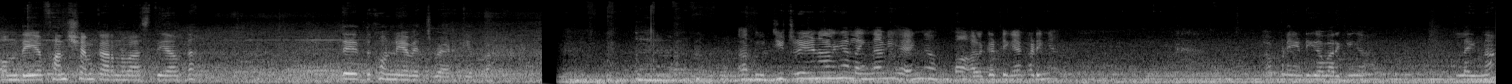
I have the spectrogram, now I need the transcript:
ਆਉਂਦੇ ਆ ਫੰਕਸ਼ਨ ਕਰਨ ਵਾਸਤੇ ਆਪਦਾ। ਤੇ ਦਿਖਾਉਂਦੇ ਆ ਵਿੱਚ ਬੈਠ ਕੇ ਆਪਾਂ। ਆ ਦੂਜੀ ਟ੍ਰੇਨ ਵਾਲੀਆਂ ਲਾਈਨਾਂ ਵੀ ਹੈਗੀਆਂ ਮਾਲ ਗੱਡੀਆਂ ਖੜੀਆਂ। ਆਪਣੇ ਇੰਡੀਆ ਵਰਗੀਆਂ ਲਾਈਨਾਂ।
